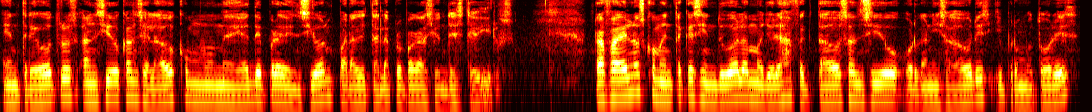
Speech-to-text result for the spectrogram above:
entre otros, han sido cancelados como medidas de prevención para evitar la propagación de este virus. Rafael nos comenta que sin duda los mayores afectados han sido organizadores y promotores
